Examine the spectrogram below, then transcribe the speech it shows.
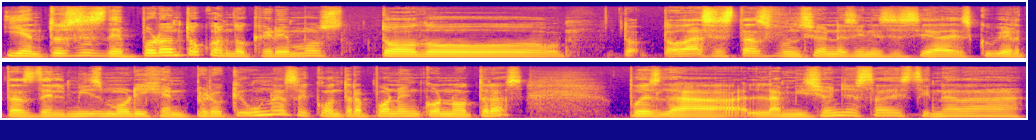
Y entonces de pronto cuando queremos todo, todas estas funciones y necesidades cubiertas del mismo origen, pero que unas se contraponen con otras, pues la, la, misión ya está destinada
